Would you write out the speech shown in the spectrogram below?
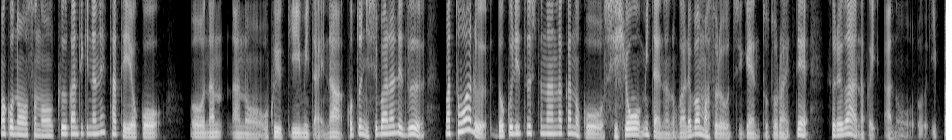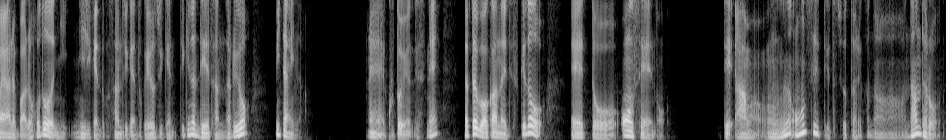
まあ、このその空間的なね、縦横なあの奥行きみたいなことに縛られず、まあ、とある独立した何らかのこう指標みたいなのがあれば、まあ、それを次元と捉えてそれがなんかあのいっぱいあればあるほど 2, 2次元とか3次元とか4次元的なデータになるよみたいな、えー、ことを言うんですね。例えばわかんないですけど、えっ、ー、と、音声の、で、あ、まあ、うん、音声って言うとちょっとあれかな。なんだろう。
